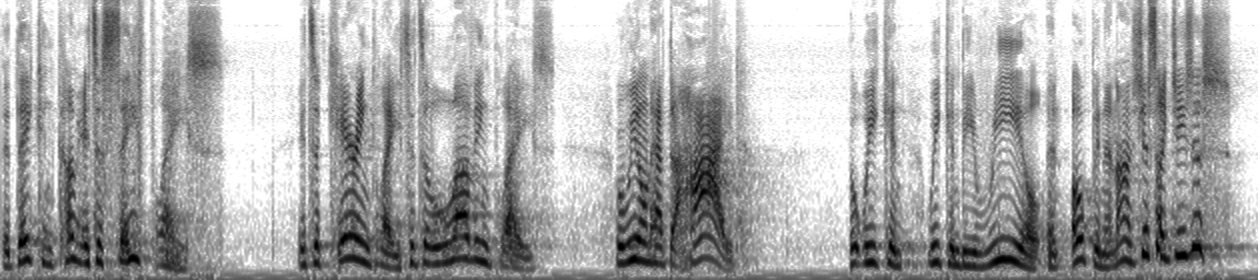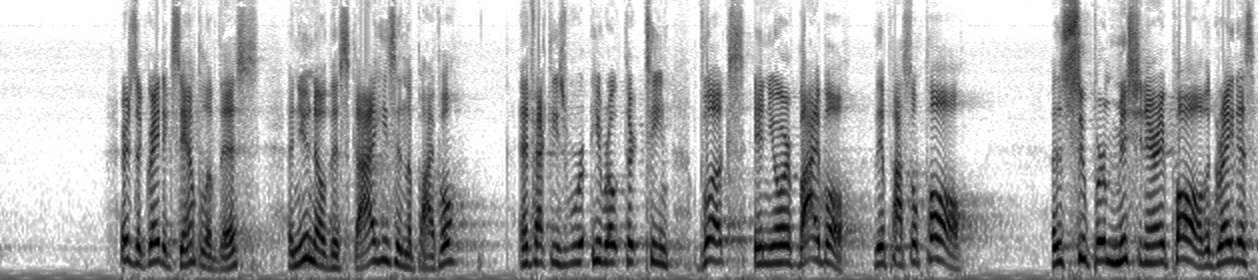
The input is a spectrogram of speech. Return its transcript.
that they can come here. It's a safe place, it's a caring place, it's a loving place where we don't have to hide, but we can, we can be real and open and honest, just like Jesus. There's a great example of this, and you know this guy, he's in the Bible. In fact, he's, he wrote 13 books in your Bible, the Apostle Paul super missionary Paul, the greatest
